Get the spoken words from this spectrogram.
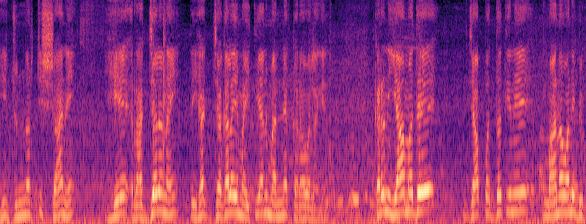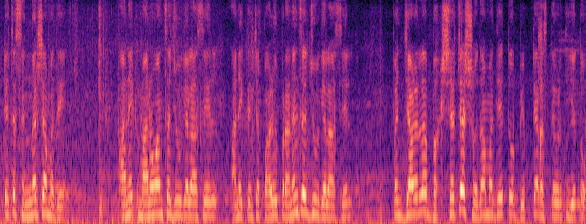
ही जुन्नरची शान आहे. हे राज्याला नाही तर ह्या जगालाही माहिती आणि मान्य करावं लागेल. कारण यामध्ये ज्या पद्धतीने मानव आणि बिबट्याच्या संघर्षामध्ये अनेक मानवांचा जीव गेला असेल अनेक त्यांच्या पाळीव प्राण्यांचा जीव गेला असेल पण ज्यावेळेला भक्ष्याच्या शोधामध्ये तो बिबट्या रस्त्यावरती येतो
